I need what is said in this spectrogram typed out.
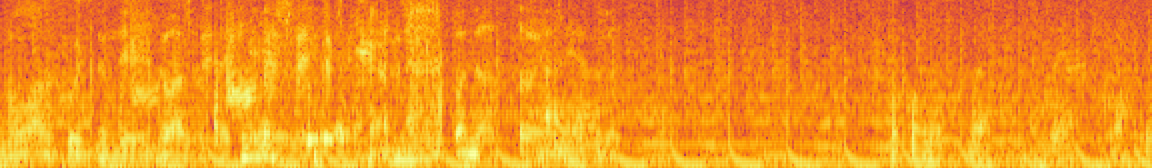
Ну ладно, хуй с ним, 9-20 так. Минус 4 это. По достоинству. Спокойно, Б. Я вхожу.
